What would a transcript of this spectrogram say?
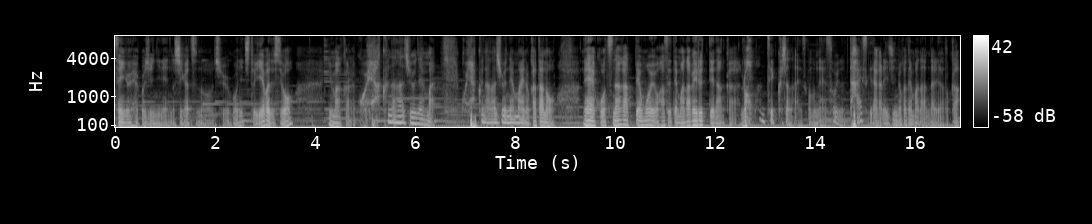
1452年の4月の15日といえばですよ今から570年前570年前の方のね、こう繋がって思いを馳せて学べるってなんかロマンティックじゃないですか。もうね、そういうの大好きだから偉人の方に学んだりだとか、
